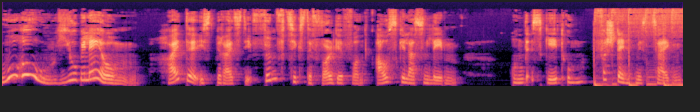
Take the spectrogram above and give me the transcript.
Wuhu, Jubiläum! Heute ist bereits die 50. Folge von Ausgelassen Leben und es geht um Verständnis zeigen.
